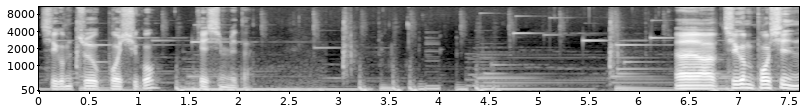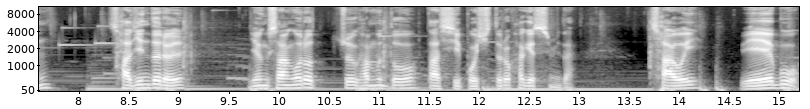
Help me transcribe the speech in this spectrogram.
지금 쭉 보시고 계십니다. 어, 지금 보신 사진들을 영상으로 쭉 한번 또 다시 보시도록 하겠습니다. 차의 외부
